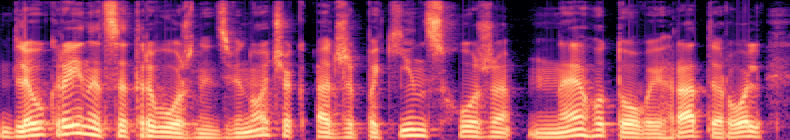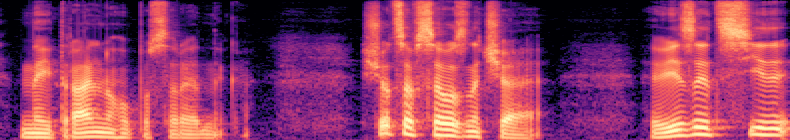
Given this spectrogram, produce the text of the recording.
Для України це тривожний дзвіночок, адже Пекін, схоже, не готовий грати роль нейтрального посередника. Що це все означає? Візит Сі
